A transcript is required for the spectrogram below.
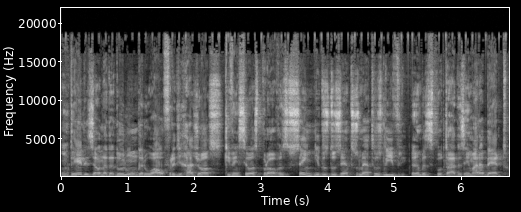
Um deles é o nadador húngaro Alfred Rajos, que venceu as provas dos 100 e dos 200 metros livre, ambas disputadas em mar aberto,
